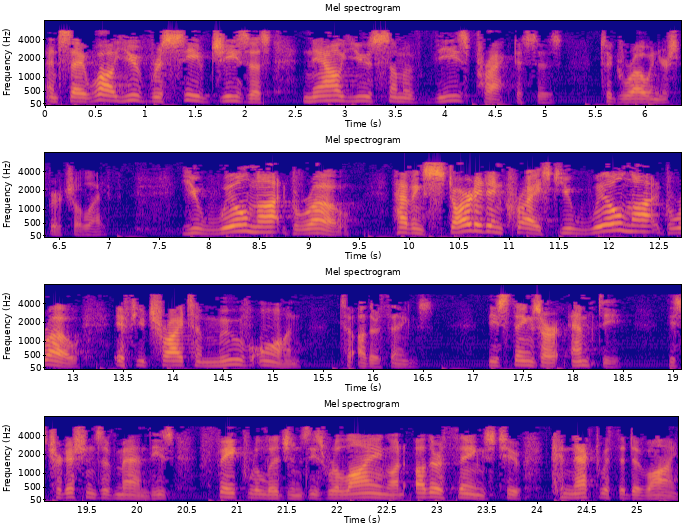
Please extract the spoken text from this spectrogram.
and say, Well, you've received Jesus. Now use some of these practices to grow in your spiritual life. You will not grow. Having started in Christ, you will not grow if you try to move on to other things. These things are empty. These traditions of men, these fake religions, these relying on other things to connect with the divine.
